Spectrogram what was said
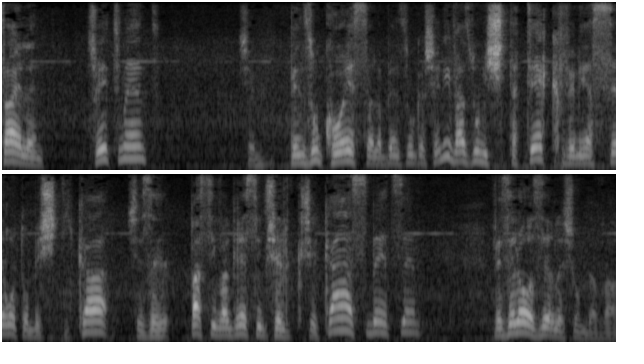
silent treatment, שבן זוג כועס על הבן זוג השני, ואז הוא משתתק ומייסר אותו בשתיקה, שזה פסיב אגרסיב של, של כעס בעצם, וזה לא עוזר לשום דבר.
